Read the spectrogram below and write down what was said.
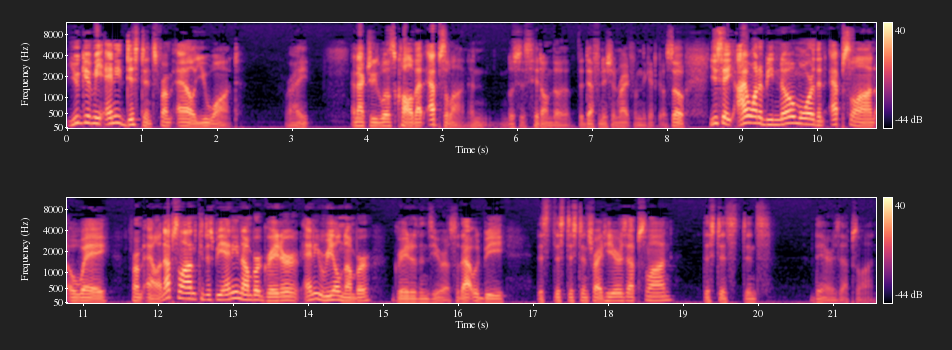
you give me any distance from L you want, right? And actually, let's call that epsilon, and let's just hit on the, the definition right from the get go. So you say, I want to be no more than epsilon away from L. And epsilon can just be any number greater, any real number greater than zero. So that would be this, this distance right here is epsilon, this distance there is epsilon,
